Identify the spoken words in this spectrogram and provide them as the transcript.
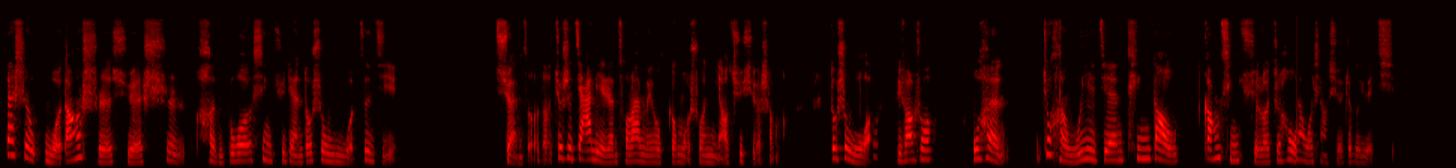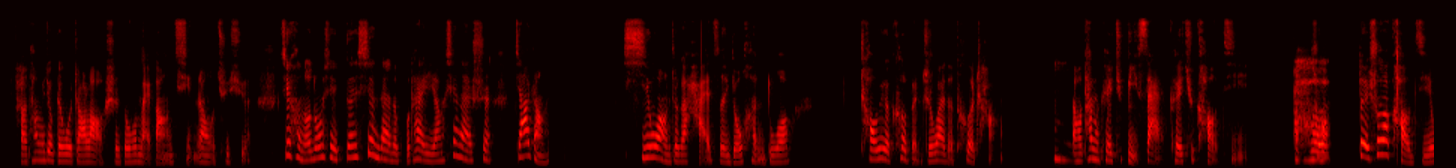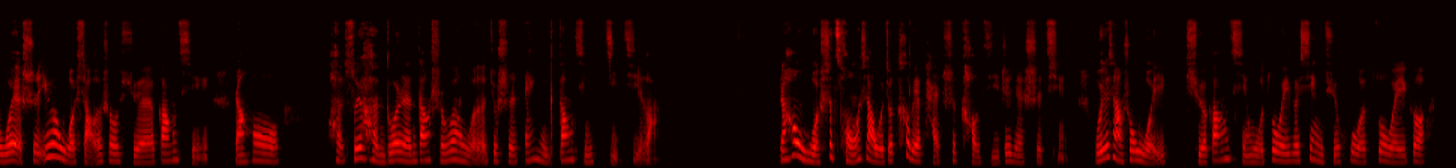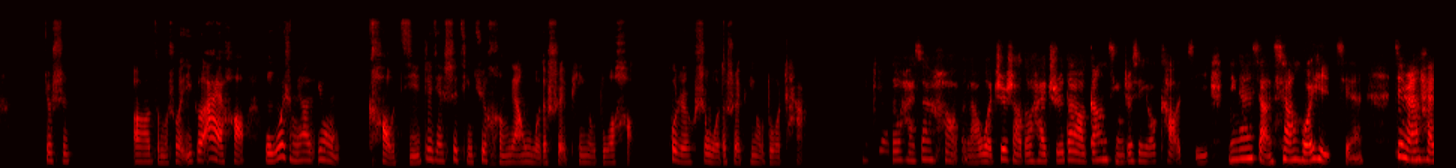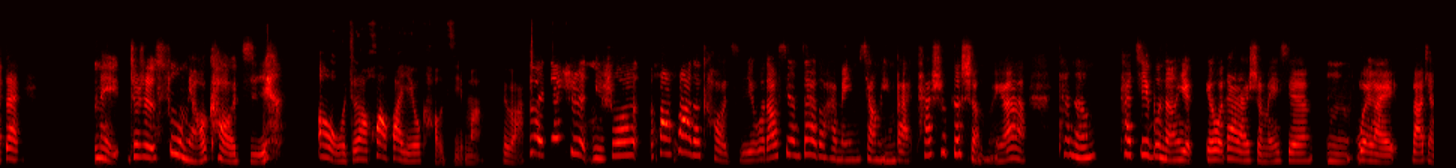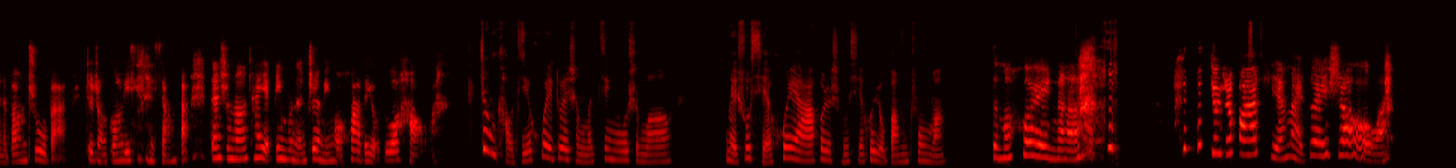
但是我当时学是很多兴趣点都是我自己选择的，就是家里人从来没有跟我说你要去学什么，都是我，比方说我很就很无意间听到钢琴曲了之后，那我想学这个乐器，然后他们就给我找老师，给我买钢琴，让我去学。其实很多东西跟现在的不太一样，现在是家长希望这个孩子有很多。超越课本之外的特长，嗯，然后他们可以去比赛，可以去考级。哦，对，说到考级，我也是，因为我小的时候学钢琴，然后很，所以很多人当时问我的就是，哎，你钢琴几级了？然后我是从小我就特别排斥考级这件事情，我就想说，我一学钢琴，我作为一个兴趣或作为一个就是。呃，怎么说一个爱好？我为什么要用考级这件事情去衡量我的水平有多好，或者是我的水平有多差？这都还算好的啦，我至少都还知道钢琴这些有考级。您敢想象我以前竟然还在美，就是素描考级？哦，我知道画画也有考级嘛。对吧？对，但是你说画画的考级，我到现在都还没想明白，它是个什么呀？它能，它既不能也给我带来什么一些嗯未来发展的帮助吧，这种功利性的想法，但是呢，它也并不能证明我画的有多好啊。这种考级会对什么进入什么美术协会啊，或者什么协会有帮助吗？怎么会呢？就是花钱买罪受啊！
